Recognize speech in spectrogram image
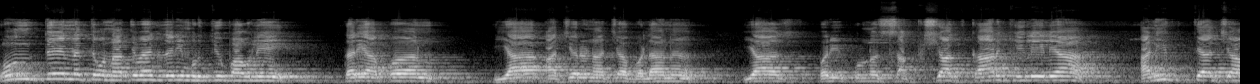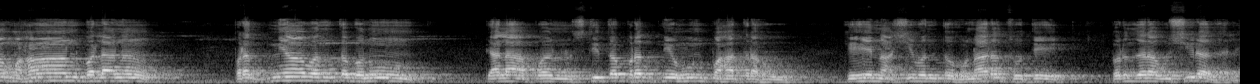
कोणते नते नातेवाईक जरी मृत्यू पावले तरी आपण या आचरणाच्या बलानं या परिपूर्ण साक्षात्कार केलेल्या आणि त्याच्या महान बलानं प्रज्ञावंत बनून त्याला आपण स्थितप्रज्ञ होऊन पाहत राहू की हे नाशिवंत होणारच होते. करून जरा उशिरा झाले.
